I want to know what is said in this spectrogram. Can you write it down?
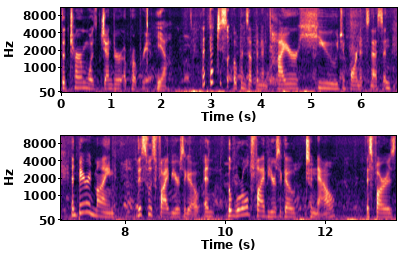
the term was gender appropriate. Yeah. That, that just opens up an entire huge hornet's nest. And and bear in mind, this was five years ago, and the world five years ago to now, as far as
